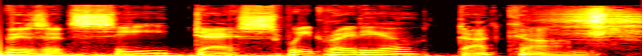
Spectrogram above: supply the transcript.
visit c-suiteradio.com.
